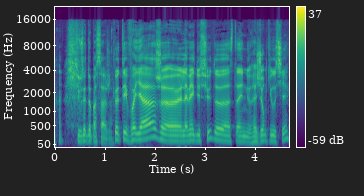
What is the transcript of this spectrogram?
si vous êtes de passage. Côté voyage, euh, l'Amérique du Sud, euh, c'était une région qui vous sied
